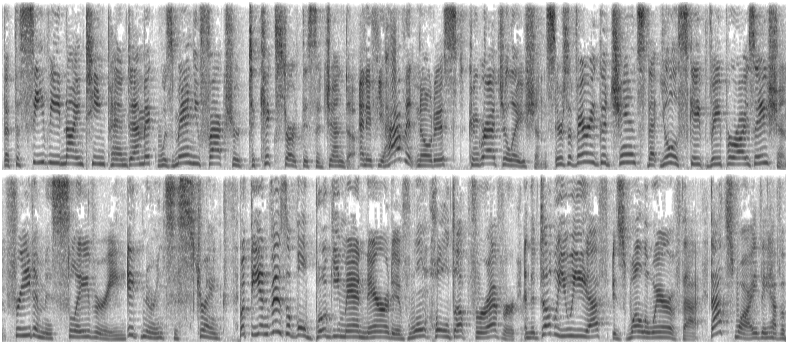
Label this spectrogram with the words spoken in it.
that the CV 19 pandemic was manufactured to kickstart this agenda. And if you haven't noticed, congratulations. There's a very good chance that you'll escape vaporization. Freedom is slavery, ignorance is strength. But the invisible boogeyman narrative won't hold up forever, and the WEF is well aware of that. That's why they have a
